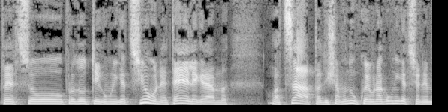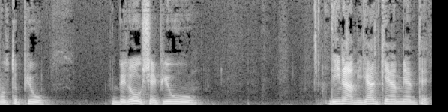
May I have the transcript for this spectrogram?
verso prodotti di comunicazione, Telegram, WhatsApp, diciamo. Dunque una comunicazione molto più veloce, più dinamica anche in ambiente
